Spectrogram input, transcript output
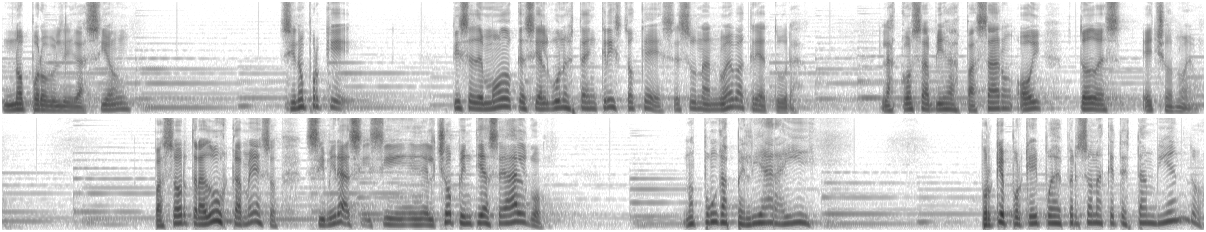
no por obligación, sino porque dice, de modo que si alguno está en Cristo, ¿qué es? Es una nueva criatura las cosas viejas pasaron, hoy todo es hecho nuevo. Pastor, tradúzcame eso. Si mira, si, en el shopping te hace algo, no pongas pelear ahí. ¿Por qué? Porque hay pues personas que te están viendo.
